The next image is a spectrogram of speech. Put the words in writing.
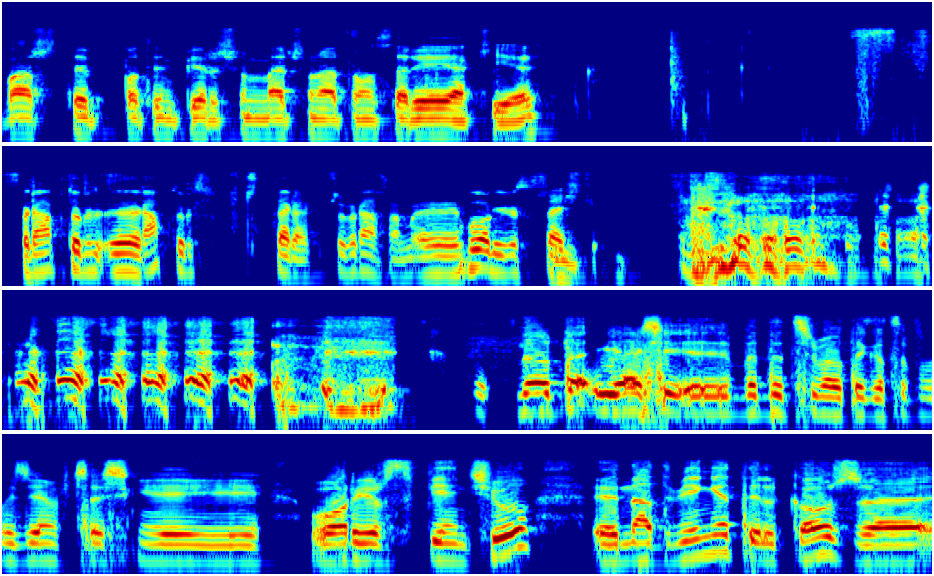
wasz typ po tym pierwszym meczu na tą serię jaki jest? Raptor, e, Raptors w czterech, przepraszam, e, Warriors w sześciu. No to ja się e, będę trzymał tego, co powiedziałem wcześniej, Warriors w pięciu. Nadmienię tylko, że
